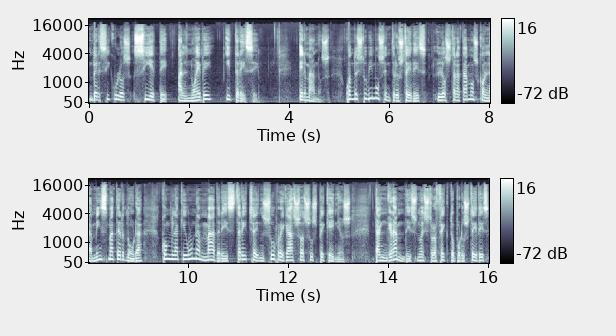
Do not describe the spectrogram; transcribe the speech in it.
versículos 7 al 9 y 13. Hermanos, cuando estuvimos entre ustedes, los tratamos con la misma ternura con la que una madre estrecha en su regazo a sus pequeños. Tan grande es nuestro afecto por ustedes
